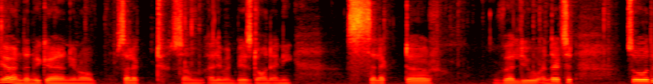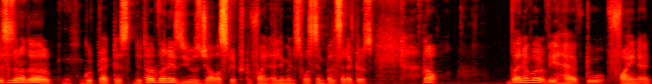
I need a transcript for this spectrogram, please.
yeah and then we can you know select some element based on any selector value and that's it. So this is another good practice. The third one is use javascript to find elements for simple selectors. Now whenever we have to find an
